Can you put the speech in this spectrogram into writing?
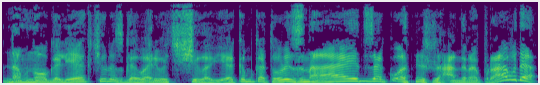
намного легче разговаривать с человеком, который знает законы жанра, правда?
